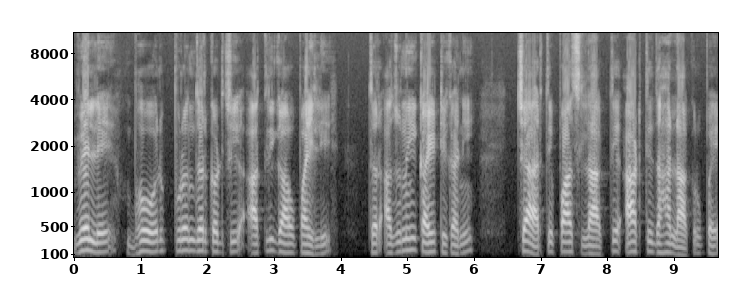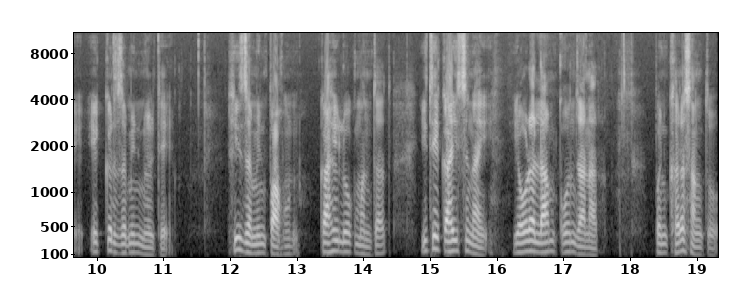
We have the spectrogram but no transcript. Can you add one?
वेल्हे भोर पुरंदरकडची आतली गाव पाहिली तर अजूनही काही ठिकाणी चार ते पाच लाख ते आठ ते दहा लाख रुपये एकर जमीन मिळते. ही जमीन पाहून काही लोक म्हणतात इथे काहीच नाही एवढं लांब कोण जाणार? पण खरं सांगतो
